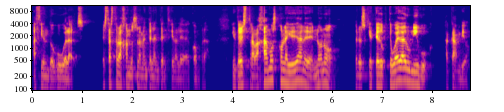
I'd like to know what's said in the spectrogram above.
haciendo Google Ads estás trabajando solamente en la intencionalidad de compra. Y entonces trabajamos con la idea de, no, no, pero es que te, voy a dar un ebook a cambio.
